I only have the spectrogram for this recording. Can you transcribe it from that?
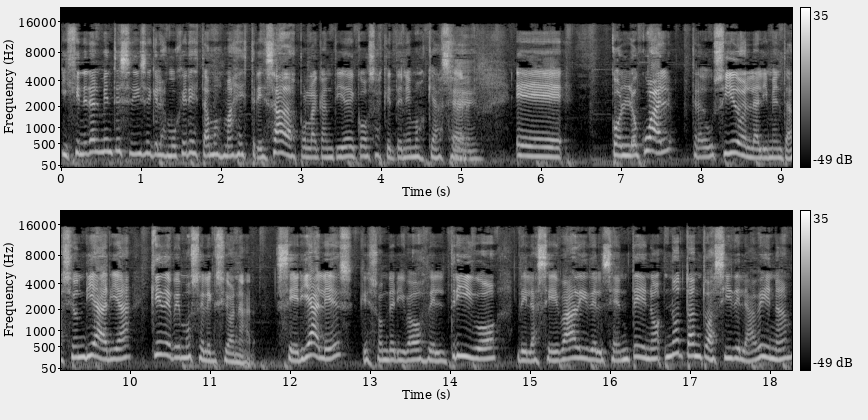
y generalmente se dice que las mujeres estamos más estresadas por la cantidad de cosas que tenemos que hacer. Eh, con lo cual, traducido en la alimentación diaria, ¿qué debemos seleccionar? cereales, que son derivados del trigo, de la cebada y del centeno, no tanto así de la avena,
